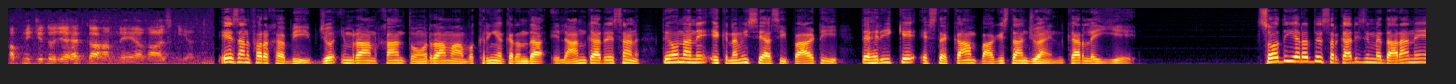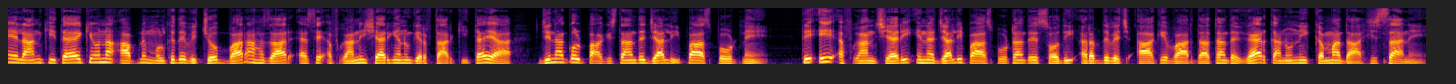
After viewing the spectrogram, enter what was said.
अपनी जिदोजहद का हमने आगाज किया था ਇਹ ਸਨ ਫਰਖ ਹਬੀਬ ਜੋ ਇਮਰਾਨ ਖਾਨ ਤੋਂ ਰਾਵਾਂ ਵੱਖਰੀਆਂ ਕਰਨ ਦਾ ਐਲਾਨ ਕਰ ਰਹੇ ਸਨ ਤੇ ਉਹਨਾਂ ਨੇ ਇੱਕ ਨਵੀਂ ਸਿਆਸੀ ਪਾਰਟੀ ਤਹਿਰੀਕੇ ਇਸਤਹਕਾਮ ਪਾਕਿਸਤਾਨ ਜੁਆਇਨ ਕਰ ਲਈ ਏ ਸਾਊਦੀ ਅਰਬ ਦੇ ਸਰਕਾਰੀ ਜ਼ਿੰਮੇਦਾਰਾਂ ਨੇ ਐਲਾਨ ਕੀਤਾ ਹੈ ਕਿ ਉਹਨਾਂ ਆਪਣੇ ਮੁਲਕ ਦੇ ਵਿੱਚੋਂ 12000 ਐਸੇ ਅਫਗਾਨੀ ਸ਼ਹਿਰੀਆਂ ਨੂੰ ਗ੍ਰਿਫਤਾਰ ਕੀਤਾ ਹੈ ਜਿਨ੍ਹਾਂ ਕੋਲ ਪਾਕਿਸਤਾਨ ਦੇ ਜਾਲੀ ਪਾਸਪੋਰਟ ਨੇ ਤੇ ਇਹ ਅਫਗਾਨ ਸ਼ਹਿਰੀ ਇਹਨਾਂ ਜਾਲੀ ਪਾਸਪੋਰਟਾਂ ਦੇ ਸਾਊਦੀ ਅਰਬ ਦੇ ਵਿੱਚ ਆ ਕੇ ਵਾਰਦਾਤਾਂ ਤੇ ਗੈਰ ਕਾਨੂੰਨੀ ਕੰਮਾਂ ਦਾ ਹਿੱਸਾ ਨੇ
